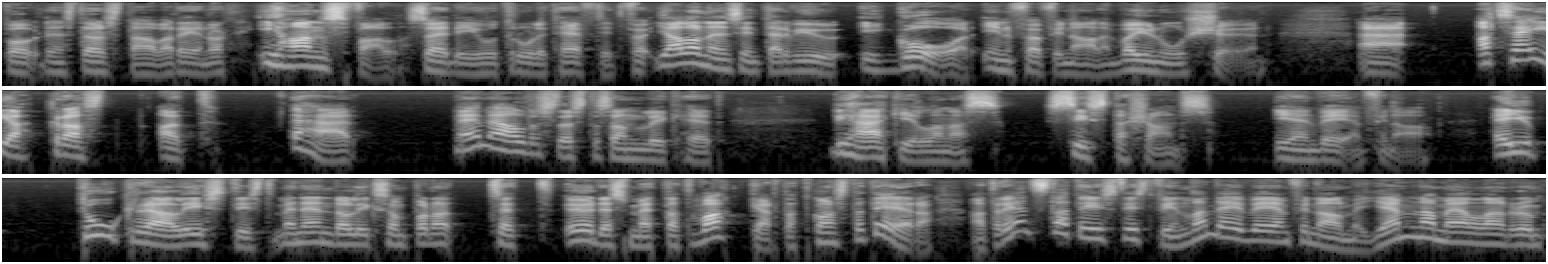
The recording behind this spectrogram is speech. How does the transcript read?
på den största av arenor. I hans fall så är det ju otroligt häftigt, för Jalonens intervju igår inför finalen var ju nog skön. Äh, att säga krasst att det här är med allra största sannolikhet de här killarnas sista chans i en VM-final är ju tokrealistiskt men ändå liksom på något sätt ödesmättat vackert att konstatera att rent statistiskt Finland är i VM-final med jämna mellanrum,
